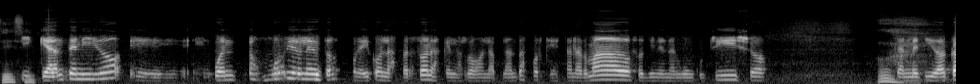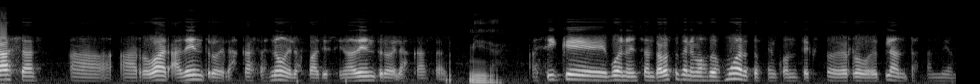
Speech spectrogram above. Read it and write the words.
sí, sí. Y que han tenido... Eh, encuentros muy violentos por ahí con las personas que les roban las plantas porque están armados o tienen algún cuchillo. Se han metido a casas a, robar adentro de las casas, no de los patios, sino adentro de las casas. Mira. Así que, bueno, en Santa Rosa tenemos dos muertos en contexto de robo de plantas también.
